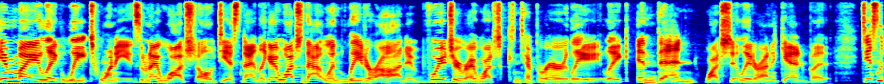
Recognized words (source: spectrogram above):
in my like late 20s when I watched all of DS9. Like I watched that one later on. Voyager I watched contemporarily like and then watched it later on again, but DS9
